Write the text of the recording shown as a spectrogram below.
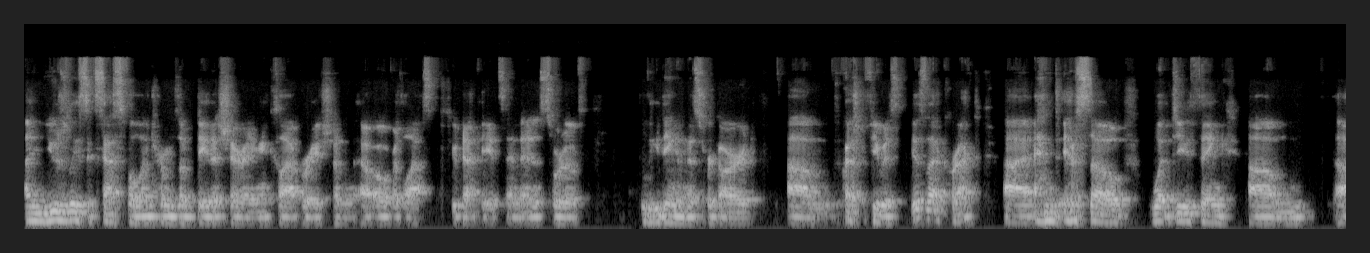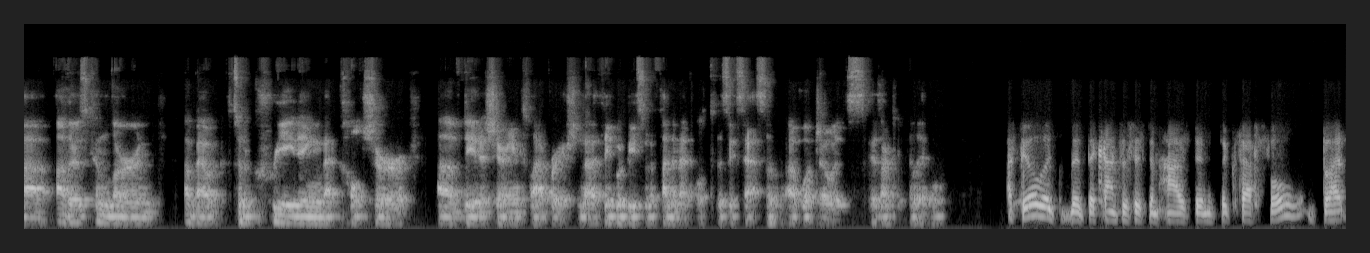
unusually successful in terms of data sharing and collaboration uh, over the last few decades, and, and is sort of leading in this regard. Um, the question for you is: Is that correct? Uh, and if so, what do you think um, uh, others can learn about sort of creating that culture of data sharing and collaboration that I think would be sort of fundamental to the success of, of what Jo is, is articulating. I feel that, that the cancer system has been successful, but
